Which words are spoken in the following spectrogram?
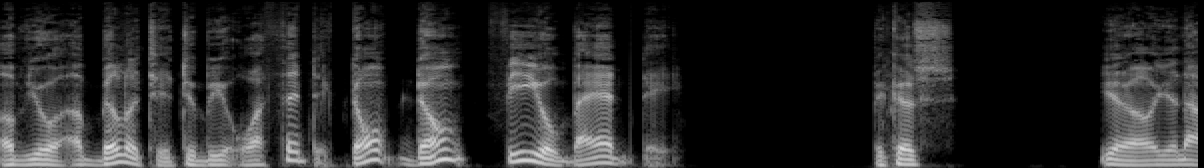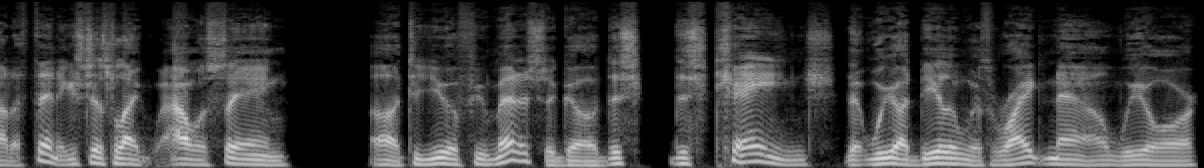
of your ability to be authentic. Don't, don't feel badly because you know, you're not authentic. It's just like I was saying uh, to you a few minutes ago. This this change that we are dealing with right now, we are.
